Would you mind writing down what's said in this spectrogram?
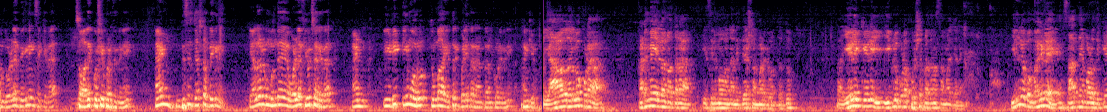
ಒಂದು ಒಳ್ಳೆ ಬಿಗಿನಿಂಗ್ ಸಿಕ್ಕಿದೆ. ಸೊ ಅದಕ್ಕೆ ಖುಷಿ ಪಡ್ತಿದ್ದೀನಿ. And this is just a beginning ಎಲ್ಲರಿಗೂ ಮುಂದೆ ಒಳ್ಳೆ ಫ್ಯೂಚರ್ ಇದೆ. ಅಂಡ್ ಇಡೀ ಟೀಮ್ ಅವರು ತುಂಬಾ ಎತ್ತರಕ್ಕೆ ಬೆಳೀತಾರೆ ಅಂತ ಅನ್ಕೊಂಡಿದ್ದೀನಿ. ಥ್ಯಾಂಕ್ ಯು ಯಾವುದರಲ್ಲೂ ಕೂಡ ಕಡಿಮೆ ಇಲ್ಲ ಅನ್ನೋ ತರ ಈ ಸಿನಿಮಾವನ್ನ ನಿರ್ದೇಶನ ಮಾಡಿರುವಂಥದ್ದು. ಹೇಳಿ ಕೇಳಿ ಈಗಲೂ ಕೂಡ ಪುರುಷ ಪ್ರಧಾನ ಸಮಾಜನೇ. ಇಲ್ಲಿ ಒಬ್ಬ ಮಹಿಳೆ ಸಾಧನೆ ಮಾಡೋದಕ್ಕೆ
